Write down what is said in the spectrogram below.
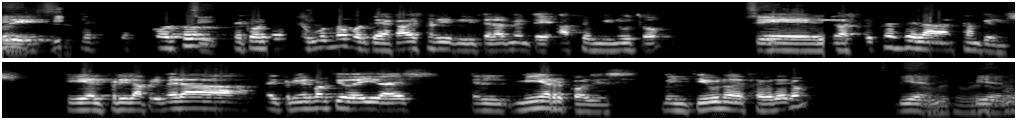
eh, te, corto, un segundo porque acaba de salir literalmente hace un minuto las fechas de la Champions. Y el, la primera, el primer partido de ida es el miércoles 21 de febrero Bien, bien.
